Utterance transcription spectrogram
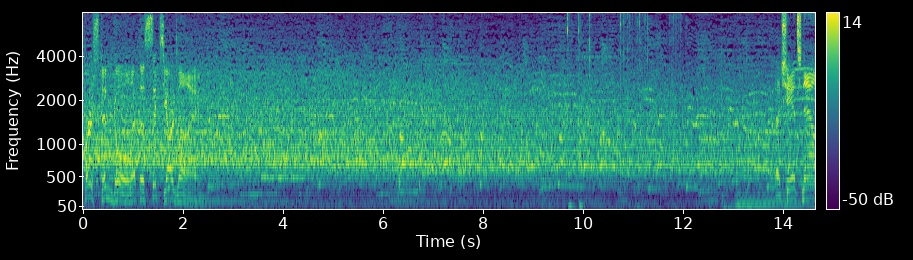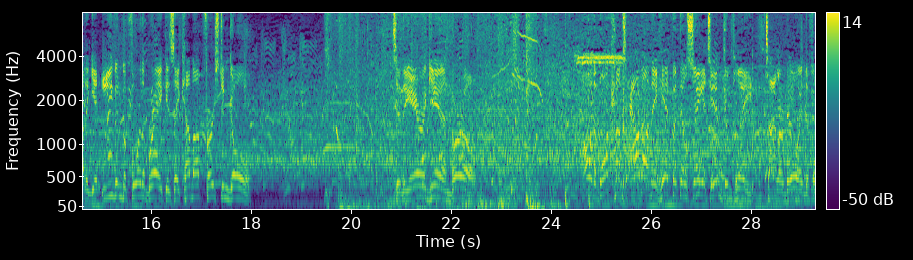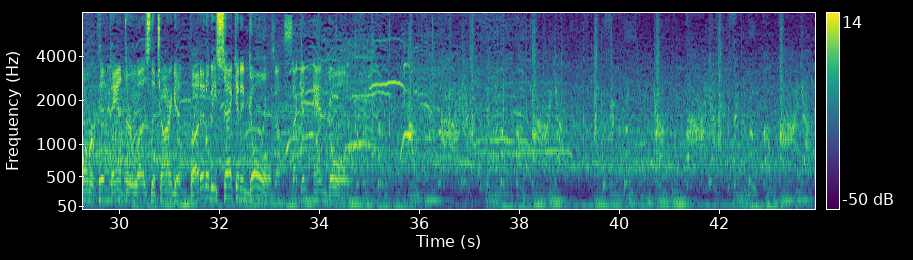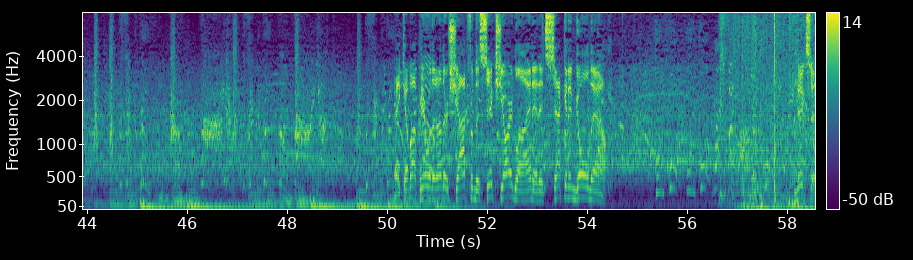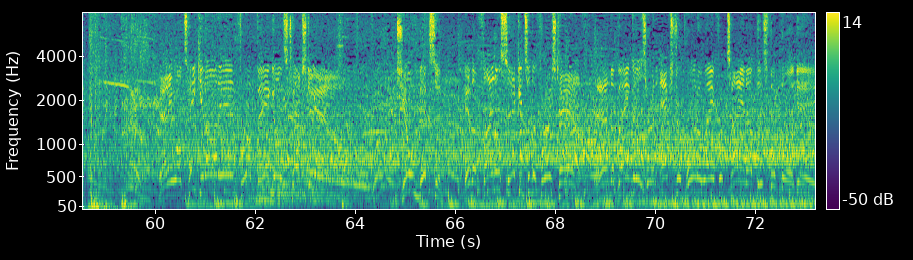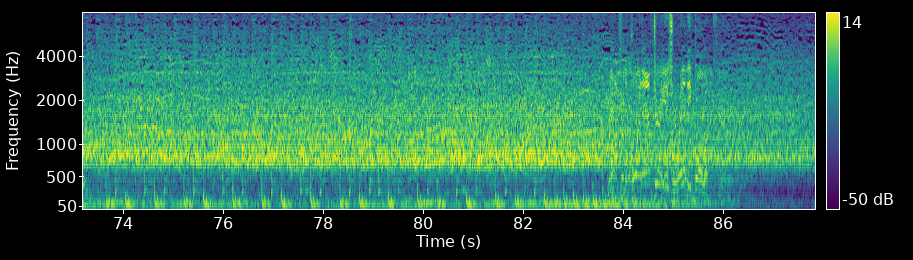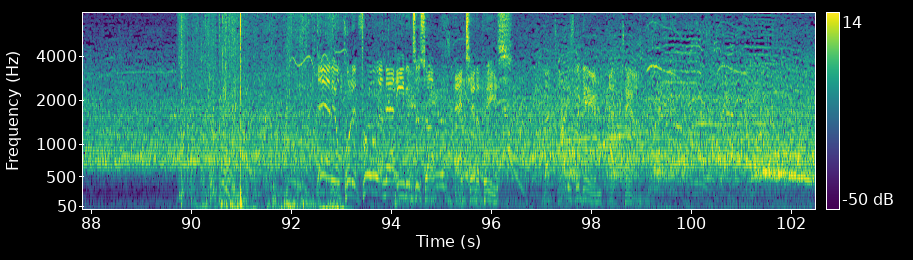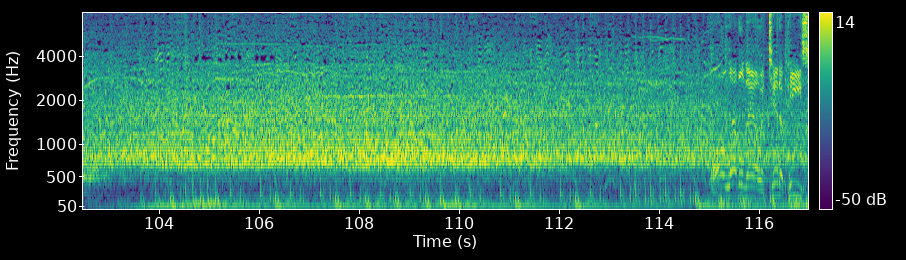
First and goal at the six-yard line. Chance now to get even before the break as they come up first and goal. To the air again, Burrow. Oh, the ball comes out on the hit, but they'll say it's incomplete. Tyler Boyd, the former Pitt Panther, was the target, but it'll be second and goal. Second and goal. They come up here with another shot from the six-yard line, and it's second and goal now. Mixon. And he will take it on in for a Bengals touchdown. Joe Mixon in the final seconds of the first half. And the Bengals are an extra point away from tying up this football game. Bullock. And he'll put it through, and that evens us up at 10 apiece. That ties the game at 10.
